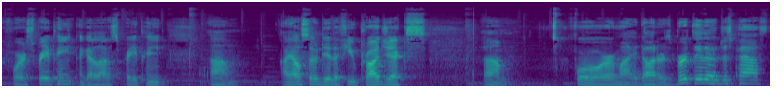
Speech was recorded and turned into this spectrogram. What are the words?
for spray paint. I got a lot of spray paint. Um, I also did a few projects um, for my daughter's birthday that just passed.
